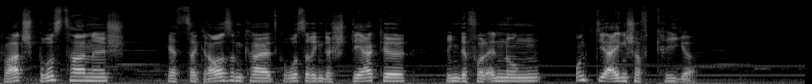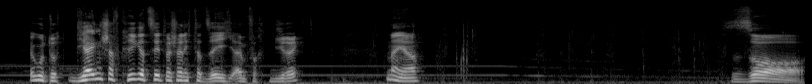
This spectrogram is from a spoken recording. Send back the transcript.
Quatsch, Brustharnisch, Herz der Grausamkeit, großer Ring der Stärke, Ring der Vollendung und die Eigenschaft Krieger. Ja gut, durch die Eigenschaft Krieger zählt wahrscheinlich tatsächlich einfach direkt. Naja. So.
